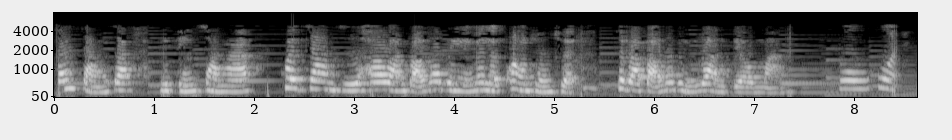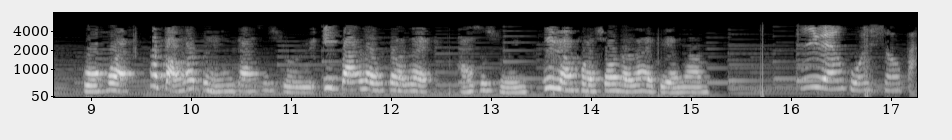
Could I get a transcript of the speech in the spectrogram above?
分享一下，你平常啊会这样子喝完保特瓶里面的矿泉水，就把保特瓶乱丢吗？不会。不会。那保特瓶应该是属于一般垃圾类，还是属于资源回收的类别呢？资源回收吧。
